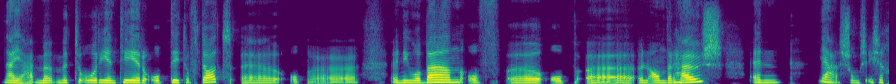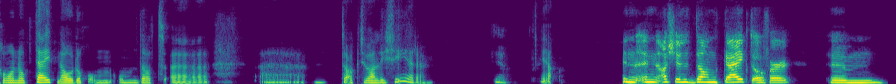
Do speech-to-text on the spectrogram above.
nou ja, me, me, te oriënteren op dit of dat, uh, op uh, een nieuwe baan of uh, op een ander huis. En ja, soms is er gewoon ook tijd nodig om, om dat te actualiseren. Ja. ja. En, en als je dan kijkt over, um,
